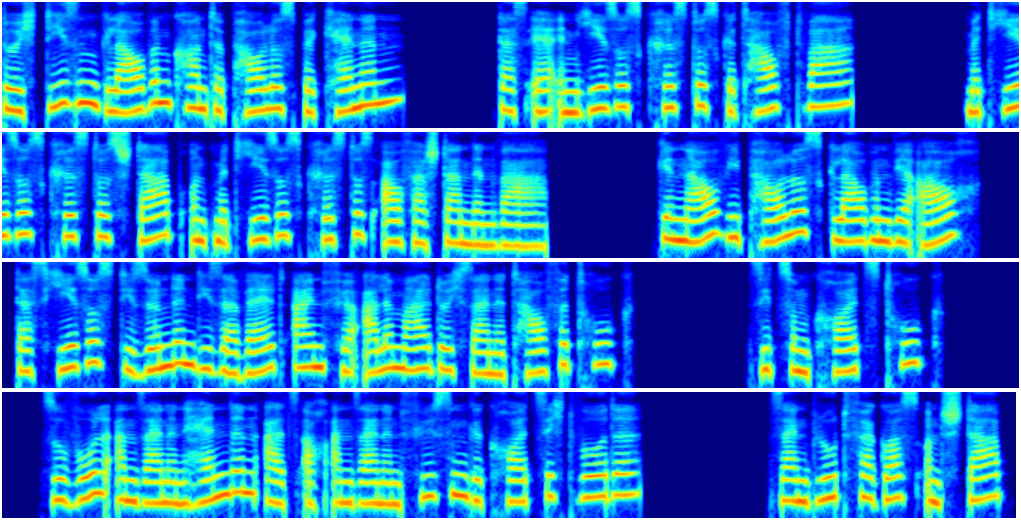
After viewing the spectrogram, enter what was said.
Durch diesen Glauben konnte Paulus bekennen, dass er in Jesus Christus getauft war, mit Jesus Christus starb und mit Jesus Christus auferstanden war. Genau wie Paulus glauben wir auch, dass Jesus die Sünden dieser Welt ein für allemal durch seine Taufe trug, sie zum Kreuz trug, sowohl an seinen Händen als auch an seinen Füßen gekreuzigt wurde, sein Blut vergoss und starb,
